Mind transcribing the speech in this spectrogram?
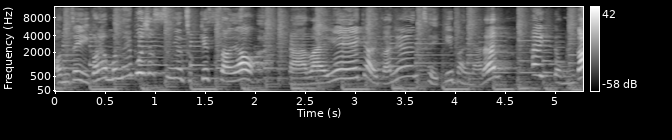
언제 이걸 한번 해보셨으면 좋겠어요. 나라의 결과는 재기발랄한 활동가였습니다.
